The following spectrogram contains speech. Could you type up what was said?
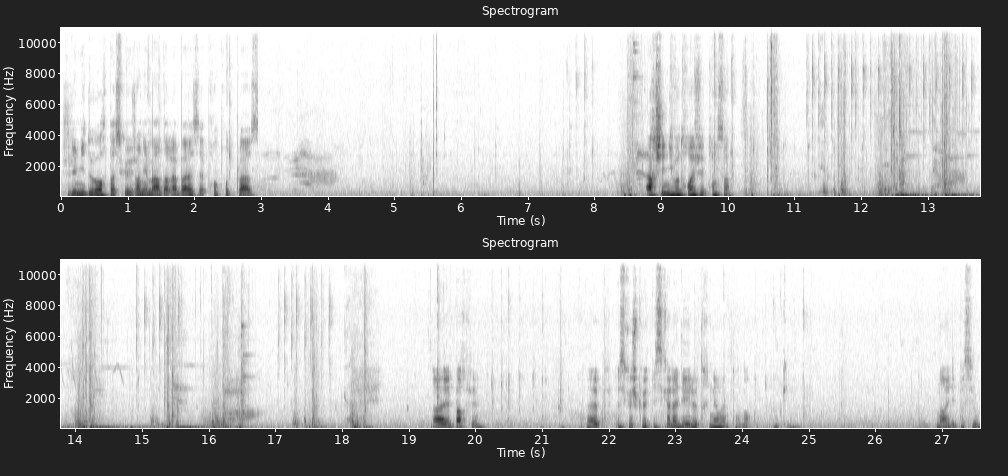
Je l'ai mis dehors parce que j'en ai marre dans la base, elle prend trop de place. Archer niveau 3, je vais prendre ça. Ah, Allez, parfait. Hop, est-ce que je peux escalader et le traîner en même temps? Non, ok. Non, il est passé où?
